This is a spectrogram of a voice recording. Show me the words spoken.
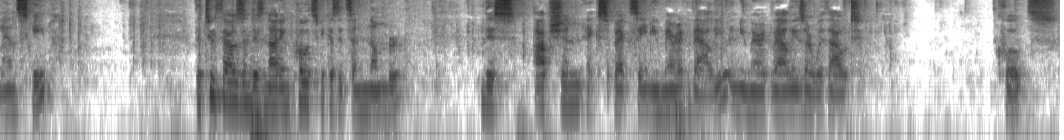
landscape. The 2000 is not in quotes because it's a number. This option expects a numeric value, and numeric values are without quotes.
